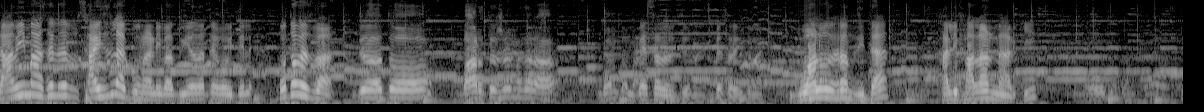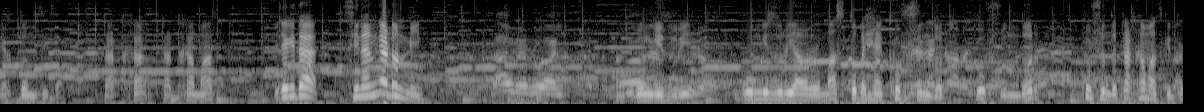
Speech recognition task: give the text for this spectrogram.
দামি মাছের সাইজ লাগবো না নি বা দুই হাজার টাকা হইতে কত বেচবা? তো বারো তেরোশো না তারা বন্ধ না। বেচা দিত না বেচা দিত না। গোয়ালো দেখলাম জিতা খালি ফালার না আর কি। একদম জিতা। টাটকা টাটকা মাছ। এটা কিটা সিনানঘাটন নি? গঙ্গিজুরি গঙ্গিজুরি আর মাছ। তবে হ্যাঁ খুব সুন্দর খুব সুন্দর খুব সুন্দর টাটকা মাছ কিন্তু।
